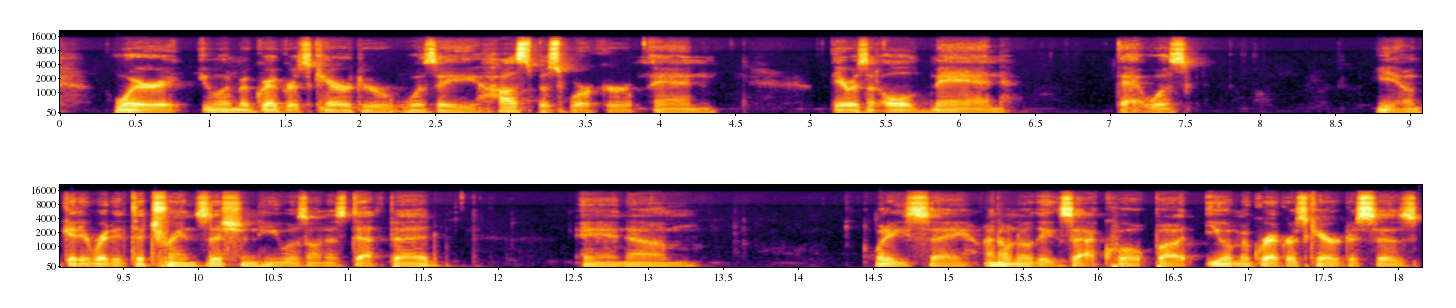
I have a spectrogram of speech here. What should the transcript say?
where Ewan McGregor's character was a hospice worker and there was an old man that was, you know, getting ready to transition. He was on his deathbed. And um, what did he say? I don't know the exact quote, but Ewan McGregor's character says,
